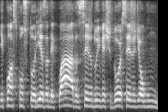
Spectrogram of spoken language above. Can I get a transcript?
e com as consultorias adequadas, seja do investidor, seja de algum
